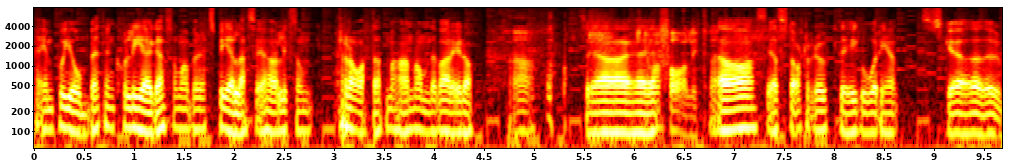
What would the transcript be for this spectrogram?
En på jobbet, en kollega som har börjat spela så jag har liksom pratat med han om det varje dag. Ja, Så jag, det eh, var farligt. Va? ja, så jag startade upp det igår igen. Så ska jag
